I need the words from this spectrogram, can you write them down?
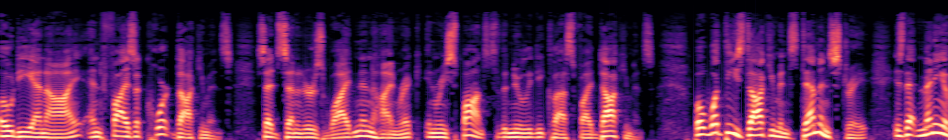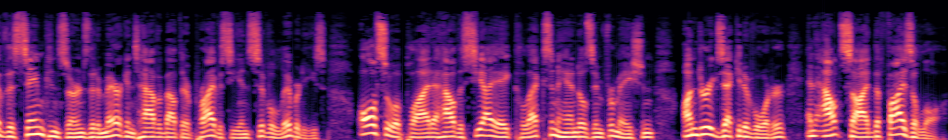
ODNI, and FISA court documents, said Senators Wyden and Heinrich in response to the newly declassified documents. But what these documents demonstrate is that many of the same concerns that Americans have about their privacy and civil liberties also apply to how the CIA collects and handles information under executive order and outside the FISA law.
